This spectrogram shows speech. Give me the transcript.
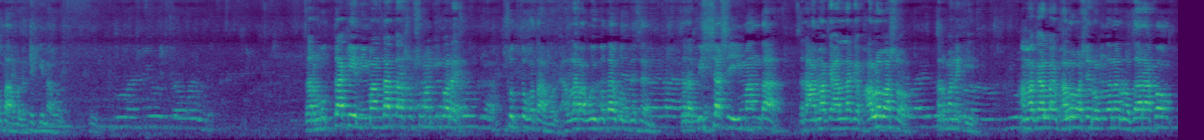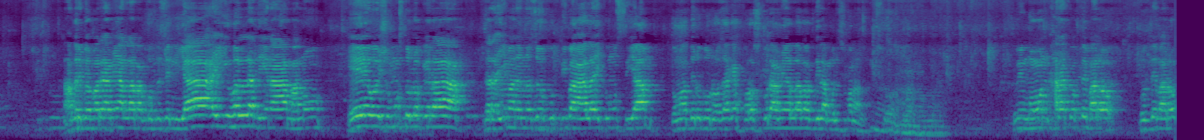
কথা বলে, ঠিক কিনা বলে। যারা মুত্তাকিন ইমানদার তারা সবসময় কি করে? সত্য কথা বলে। আল্লাহ ওই কথা বলতেছেন, যারা বিশ্বাসী ইমানদার যারা আমাকে আল্লাহকে ভালোবাসো, তার মানে কি? আমাকে আল্লাহ ভালোবাসে, রমজানের রোজা রাখো। তাদের ব্যাপারে আমি আল্লাহ বলতেছেন, ইয়া আমানু, হে ওই সমস্ত লোকেরা, যারা ঈমান এনেছো কুতিবা আলাইকুমুস সিয়াম, তোমাদের উপর রোজাকে খরচ করে আমি আল্লাহ দিলাম। বলি, সুবহানাল্লাহ। তুমি মন খারাপ করতে পারো, বলতে পারো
